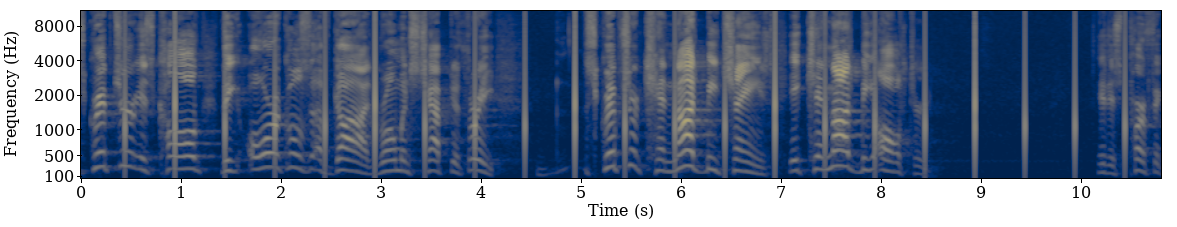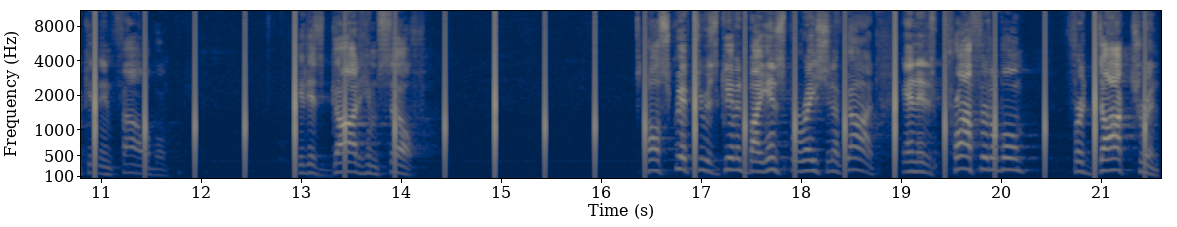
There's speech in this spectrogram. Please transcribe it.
Scripture is called the oracles of God, Romans chapter 3. Scripture cannot be changed, it cannot be altered. It is perfect and infallible. It is God Himself. All Scripture is given by inspiration of God, and it is profitable for doctrine.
